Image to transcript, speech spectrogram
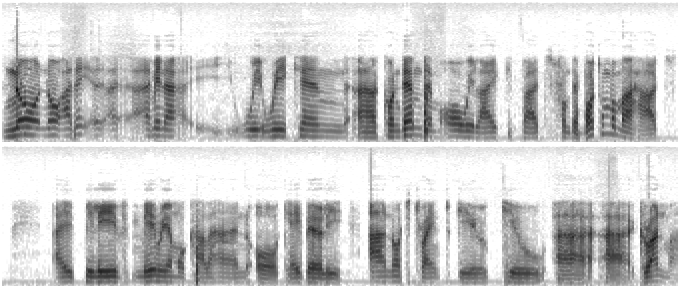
No, no. I think. I, I mean, uh, we we can uh, condemn them all we like, but from the bottom of my heart, I believe Miriam O'Callaghan or Kay Burley are not trying to kill, kill uh, uh, grandma.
